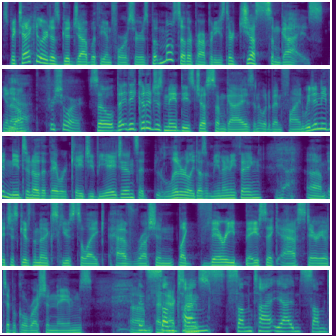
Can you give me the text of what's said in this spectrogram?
Spectacular does good job with the enforcers, but most other properties they're just some guys. You know. yeah, for sure. So they, they could have just made these just some guys and it would have been fine. We didn't even need to know that they were KGB agents. It literally doesn't mean anything. Yeah. Um, it just gives them an excuse to like have Russian, like very basic ass stereotypical Russian names um, and, and sometimes, sometimes, yeah, and sometimes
